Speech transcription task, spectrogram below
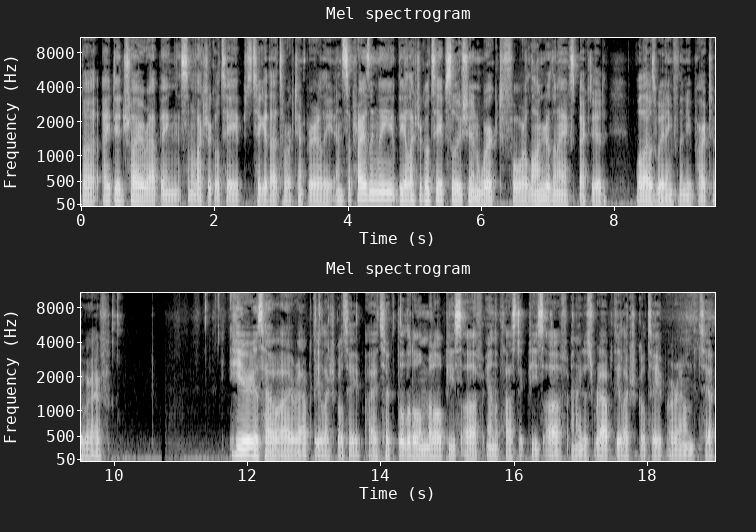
but I did try wrapping some electrical tape to get that to work temporarily, and surprisingly, the electrical tape solution worked for longer than I expected while I was waiting for the new part to arrive. Here is how I wrapped the electrical tape. I took the little metal piece off and the plastic piece off, and I just wrapped the electrical tape around the tip.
